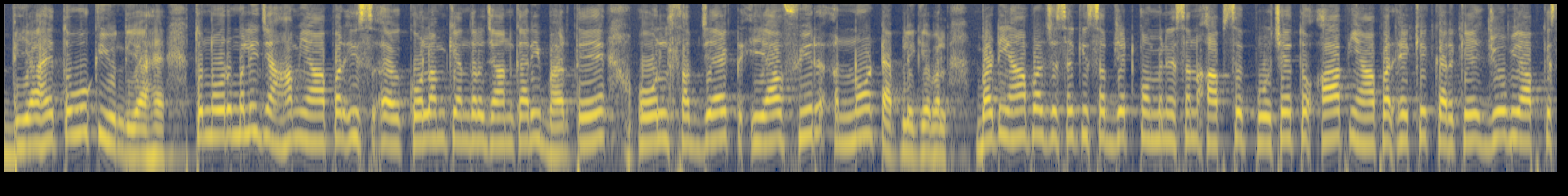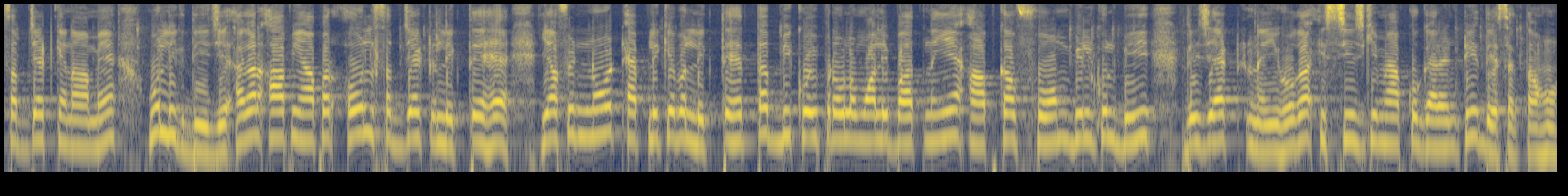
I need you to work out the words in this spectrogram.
दिया है तो वो क्यों दिया है? तो नॉर्मली जहाँ हम यहाँ पर इस कॉलम के अंदर जानकारी भरते हैं ऑल सब्जेक्ट या फिर नॉट एप्लीकेबल बट यहाँ पर जैसे कि सब्जेक्ट कॉम्बिनेशन आपसे पूछे तो आप यहाँ पर एक एक करके जो भी आपके सब्जेक्ट के नाम है, वो लिख दीजिए। अगर आप यहाँ पर ऑल सब्जेक्ट लिखते हैं या फिर नॉट एप्लीकेबल लिखते हैं, तब भी कोई प्रॉब्लम वाली बात नहीं है। आपका फॉर्म बिल्कुल भी रिजेक्ट नहीं होगा। इस चीज़ की मैं आपको गारंटी दे सकता हूँ।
